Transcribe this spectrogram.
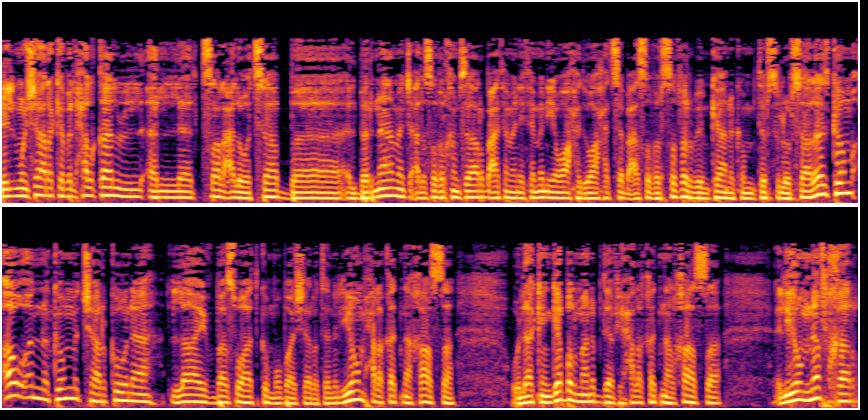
للمشاركة بالحلقة الاتصال على واتساب آه، البرنامج على صفر خمسة أربعة ثمانية, ثمانية واحد, واحد سبعة صفر صفر بإمكانكم ترسلوا رسالتكم أو أنكم تشاركونا live بأصواتكم مباشرة. اليوم حلقتنا خاصة ولكن قبل ما نبدأ في حلقتنا الخاصة اليوم نفخر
